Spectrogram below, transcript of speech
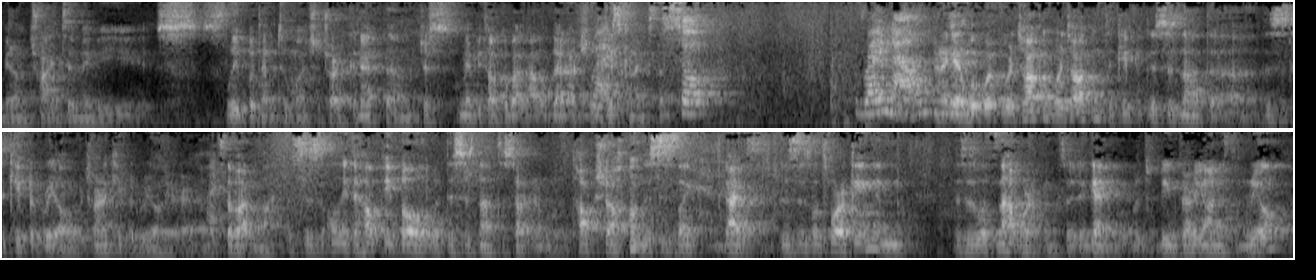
you know, trying to maybe sleep with them too much to try to connect them. Just maybe talk about how that actually Right. disconnects them. So right now, And again, we're, we're, we're talking. We're talking to keep. it- This is not. Uh, this is to keep it real. We're trying to keep it real here. Uh, That's the bottom line. This is only to help people. This is not to start a talk show. This is like, guys, this is what's working and this is what's not working. So again, we're being very honest and real.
